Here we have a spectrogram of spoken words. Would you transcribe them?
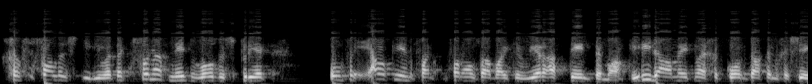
gevalle studie wat ek vinnig net wil bespreek om vir elkeen van van ons daar buite weer attent te maak. Hierdie dame het my gekontak en gesê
